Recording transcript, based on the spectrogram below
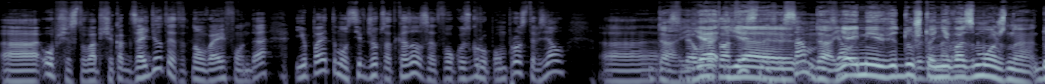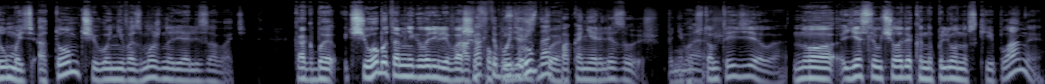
э, обществу вообще, как зайдет этот новый iPhone, да? И поэтому Стив Джобс отказался от фокус-группы. Он просто взял э, Да, себя вот я, эту я- ответственность и сам да, взял я имею в виду, что невозможно думать о том, чего невозможно реализовать. Как бы, чего бы там ни говорили А ваши как ты будешь знать, пока не реализуешь, вот понимаешь? в том-то и дело. Но если у человека наполеоновские планы,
